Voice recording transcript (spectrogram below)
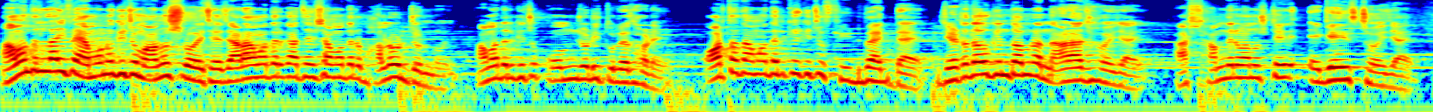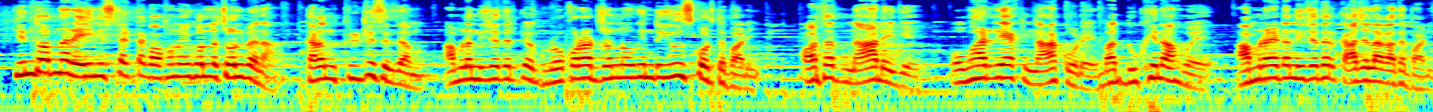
আমাদের লাইফে এমনও কিছু মানুষ রয়েছে যারা আমাদের কাছে এসে আমাদের ভালোর জন্যই আমাদের কিছু কমজোরি তুলে ধরে। অর্থাৎ আমাদেরকে কিছু ফিডব্যাক দেয়, যেটাতেও কিন্তু আমরা নারাজ হয়ে যাই। আর সামনের মানুষটির এগেনস্ট হয়ে যায়। কিন্তু আপনার এই মিস্টেকটা কখনোই করলে চলবে না। কারণ ক্রিটিসিজম আমরা নিজেদেরকে গ্রো করার জন্যও কিন্তু ইউজ করতে পারি। অর্থাৎ না রেগে ওভার রিয়াক্ট না করে বা দুঃখী না হয়ে আমরা এটা নিজেদের কাজে লাগাতে পারি।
